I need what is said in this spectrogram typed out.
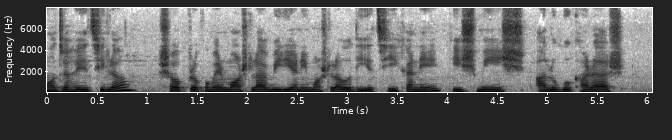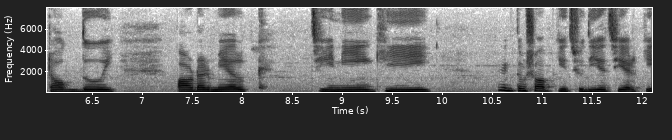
মজা হয়েছিল। সব রকমের মশলা, বিরিয়ানি মশলাও দিয়েছি এখানে। কিশমিশ, আলু বোখারা টক দই পাউডার মিল্ক চিনি, ঘি, একদম সব কিছু দিয়েছি আর কি।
